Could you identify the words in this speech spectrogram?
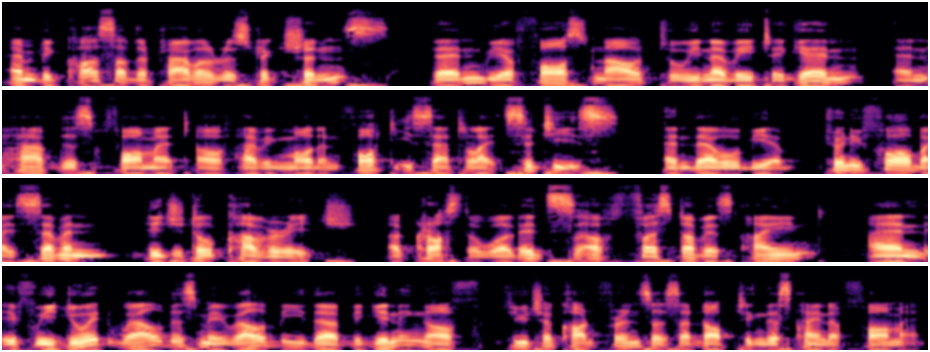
And because of the travel restrictions, then we are forced now to innovate again and have this format of having more than 40 satellite cities and there will be a 24 by 7 digital coverage across the world. It's a first of its kind. And if we do it well, this may well be the beginning of future conferences adopting this kind of format.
